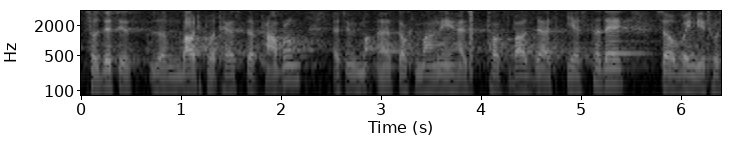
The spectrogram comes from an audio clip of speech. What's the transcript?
so this is the multiple test problem. I think uh, Dr. Mani has talked about that yesterday. So we need to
